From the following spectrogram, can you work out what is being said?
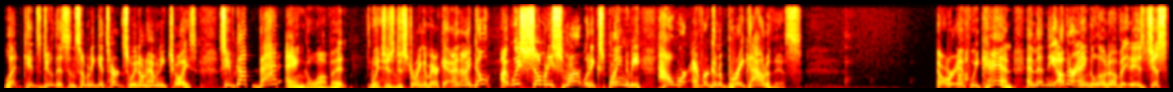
let kids do this and somebody gets hurt, so we don't have any choice. So you've got that angle of it, which is destroying America. And I don't, I wish somebody smart would explain to me how we're ever going to break out of this or if we can. And then the other angle out of it is just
